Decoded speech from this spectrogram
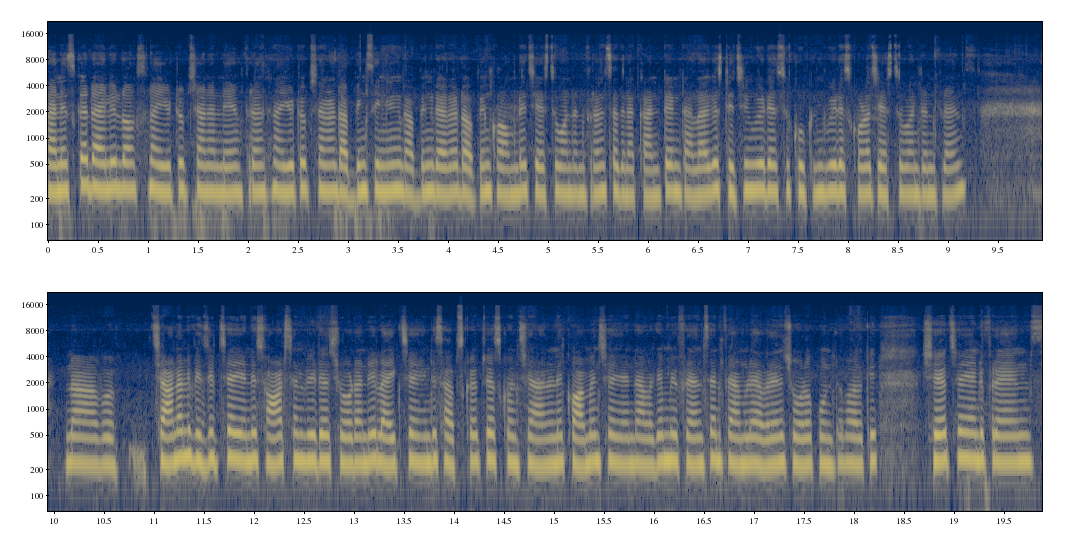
తనిష్క డైలీ లాగ్స్ నా యూట్యూబ్ ఛానల్ నేమ్ ఫ్రెండ్స్ నా YouTube channel dubbing singing dubbing dialogue dubbing comedy చేస్తూ ఉంటాను ఫ్రెండ్స్. అది నా కంటెంట్. అలాగే స్టిచ్చింగ్ వీడియోస్ కుకింగ్ వీడియోస్ కూడా చేస్తూ ఉంటాను ఫ్రెండ్స్. నా ఛానల్ విజిట్ చేయండి షార్ట్స్ అండ్ వీడియోస్ చూడండి లైక్ చేయండి సబ్స్క్రైబ్ చేసుకోండి ఛానల్ని కామెంట్ చేయండి. అలాగే మీ ఫ్రెండ్స్ అండ్ ఫ్యామిలీ ఎవరైనా చూడకుంటే వాళ్ళకి షేర్ చేయండి ఫ్రెండ్స్.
